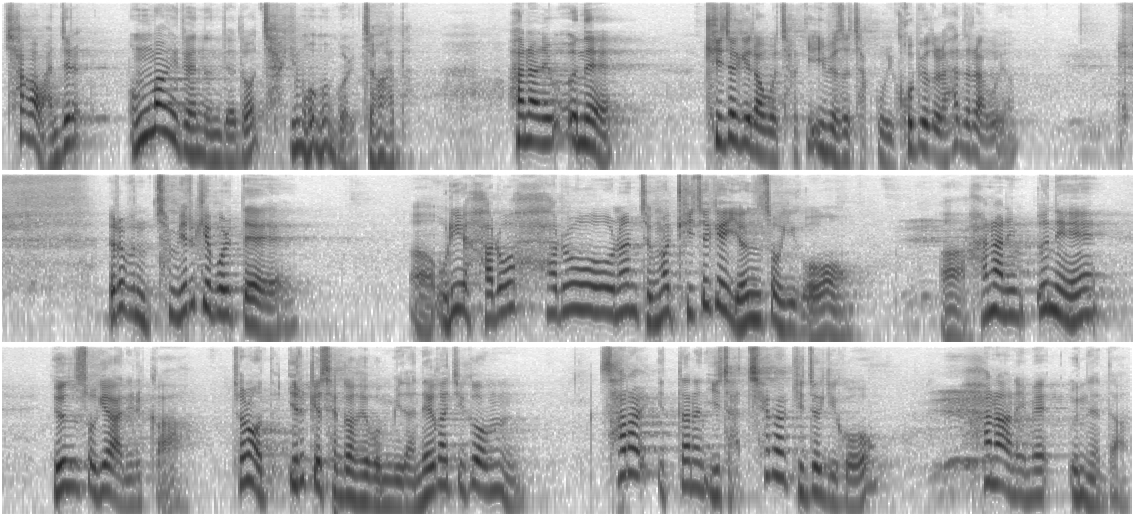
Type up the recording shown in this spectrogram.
차가 완전히 엉망이 됐는데도 자기 몸은 멀쩡하다. 하나님 은혜 기적이라고 자기 입에서 자꾸 고백을 하더라고요. 여러분 참 이렇게 볼때 어, 우리 하루하루는 정말 기적의 연속이고 어, 하나님 은혜의 연속이 아닐까. 저는 이렇게 생각해 봅니다. 내가 지금 살아있다는 이 자체가 기적이고 하나님의 은혜다.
